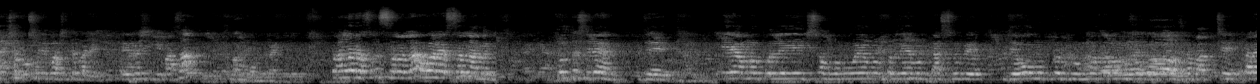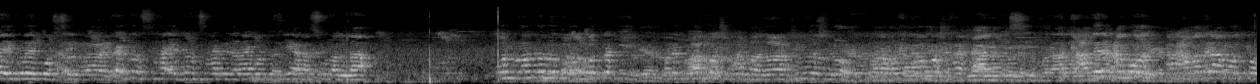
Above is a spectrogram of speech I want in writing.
একশো বছরে বাঁচতে পারে? এর বেশি কি বাঁচা সম্ভব নয়। তো আল্লাহ রসুল সাল্লাহ আলাইসাল্লামের বলতেছিলেন যে এই আমল করলে, এই সব ওই আমল করলে এমন কাজ হবে যে অমুক সব বাচ্চে তারা এগুলোই করছে। একজন একজন সাহাবী দাঁড়ায় বলতেছে, ইয়া আমল আর আমাদের আমল তো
